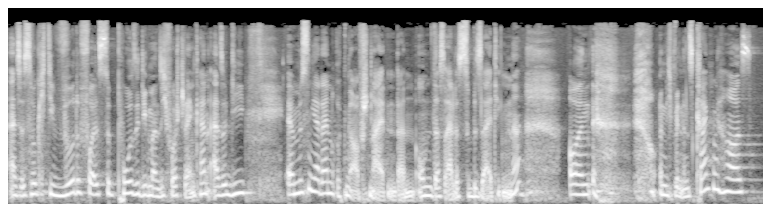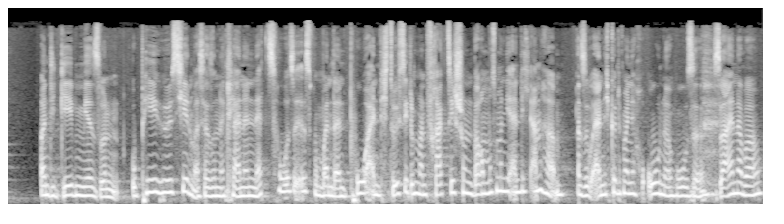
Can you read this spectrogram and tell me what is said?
Also es ist wirklich die würdevollste Pose, die man sich vorstellen kann. Also die äh, müssen ja deinen Rücken aufschneiden, dann, um das alles zu beseitigen. Ne? Und, und ich bin ins Krankenhaus und die geben mir so ein OP-Höschen, was ja so eine kleine Netzhose ist, wo man deinen Po eigentlich durchsieht und man fragt sich schon, warum muss man die eigentlich anhaben? Also eigentlich könnte man ja auch ohne Hose sein, aber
